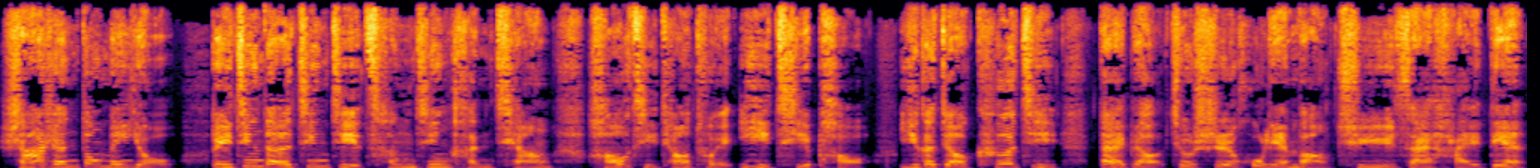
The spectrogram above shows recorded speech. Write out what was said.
啥人都没有。北京的经济曾经很强，好几条腿一起跑。一个叫科技，代表就是互联网区域在海淀，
